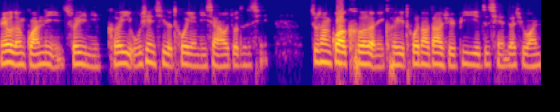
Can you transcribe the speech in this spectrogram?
没有人管你，所以你可以无限期的拖延你想要做的事情。就算挂科了，你可以拖到大学毕业之前再去完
